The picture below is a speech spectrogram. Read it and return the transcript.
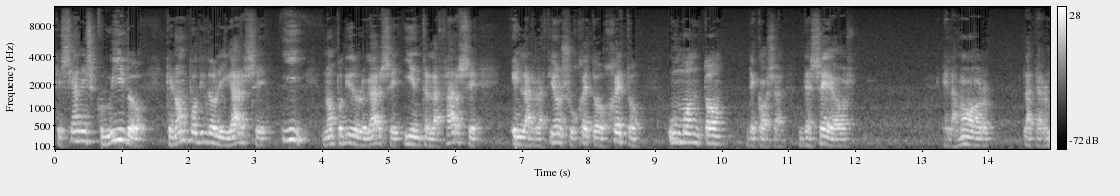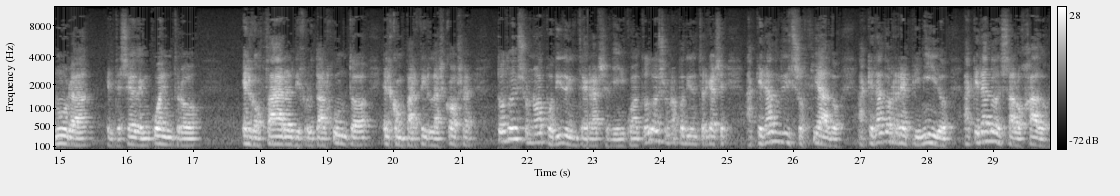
que se han excluido, que no han podido ligarse y no han podido ligarse y entrelazarse en la relación sujeto-objeto un montón de cosas, deseos, el amor, la ternura, el deseo de encuentro, el gozar, el disfrutar juntos, el compartir las cosas, todo eso no ha podido integrarse bien, y cuando todo eso no ha podido integrarse, ha quedado disociado, ha quedado reprimido, ha quedado desalojado,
